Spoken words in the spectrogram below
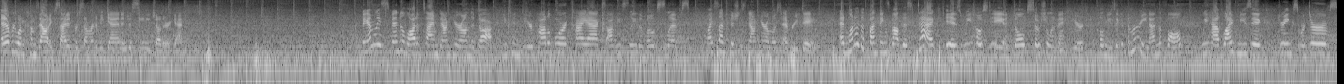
Everyone comes out excited for summer to begin and just seeing each other again. Families spend a lot of time down here on the dock. You can do your paddleboard, kayaks, obviously the boat slips. My son fishes down here almost every day. And one of the fun things about this deck is we host a adult social event here called Music at the Marina in the fall. We have live music, drinks, hors d'oeuvres.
